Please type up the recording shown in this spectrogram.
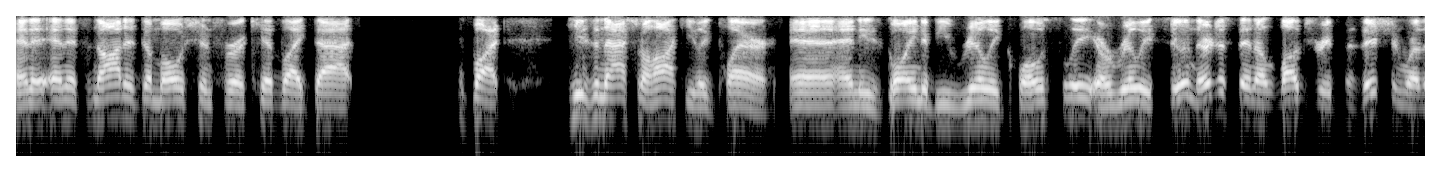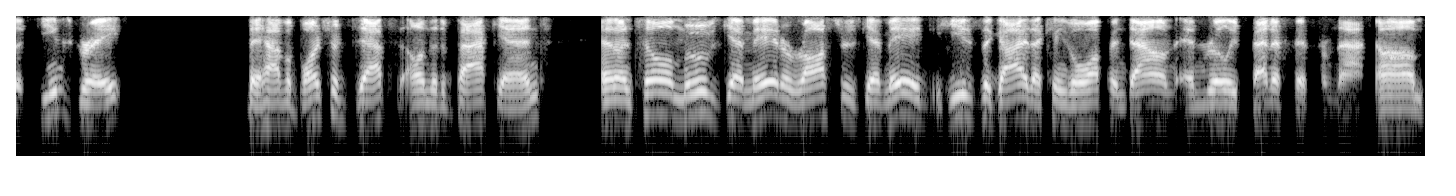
and it, and it's not a demotion for a kid like that, but he's a National Hockey League player, and, and he's going to be really closely or really soon. They're just in a luxury position where the team's great. They have a bunch of depth on the back end. And until moves get made or rosters get made, he's the guy that can go up and down and really benefit from that. Um,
